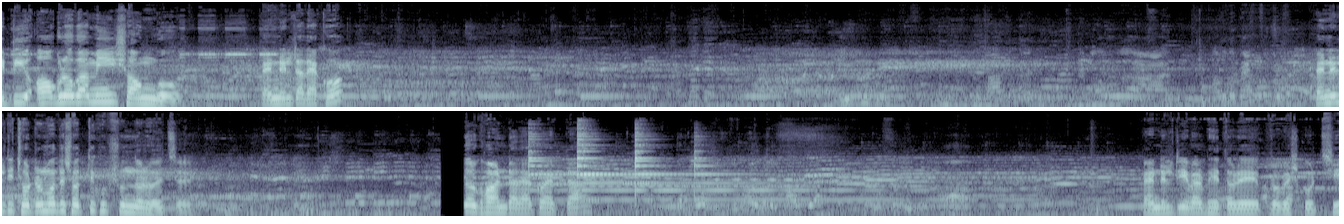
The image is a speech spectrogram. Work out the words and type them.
এটি অগ্রগামী সংঘ প্যান্ডেলটা দেখো। প্যান্ডেলটি ছোটোর মধ্যে সত্যি খুব সুন্দর হয়েছে। ঘণ্টা দেখো একটা। প্যান্ডেলটি এবার ভেতরে প্রবেশ করছি।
